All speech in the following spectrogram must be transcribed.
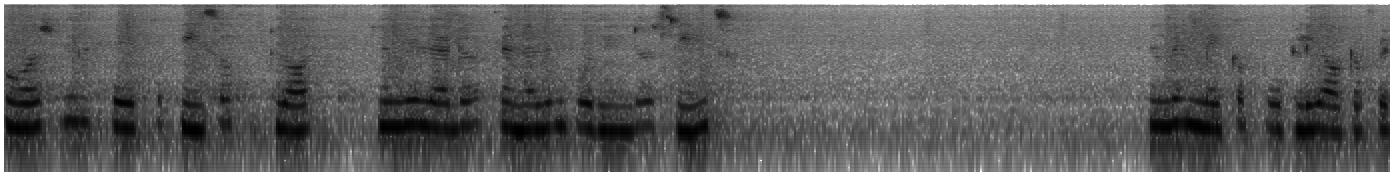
First we'll take a piece of cloth and we'll add a fennel and coriander seeds and we'll make a potli out of it.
